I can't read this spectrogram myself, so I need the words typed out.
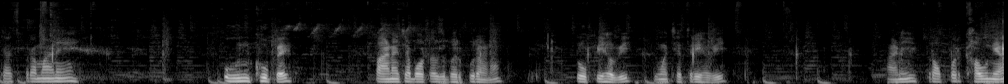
त्याचप्रमाणे ऊन खूप आहे. पाण्याच्या बॉटल्स भरपूर आणा. टोपी हवी किंवा छत्री हवी. आणि प्रॉपर खाऊन या.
